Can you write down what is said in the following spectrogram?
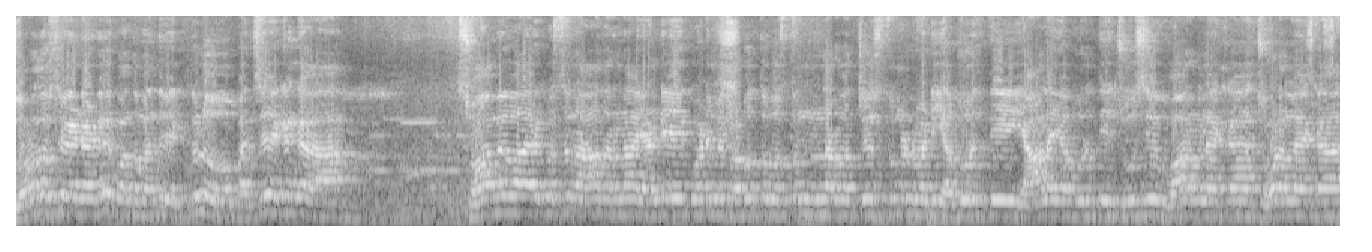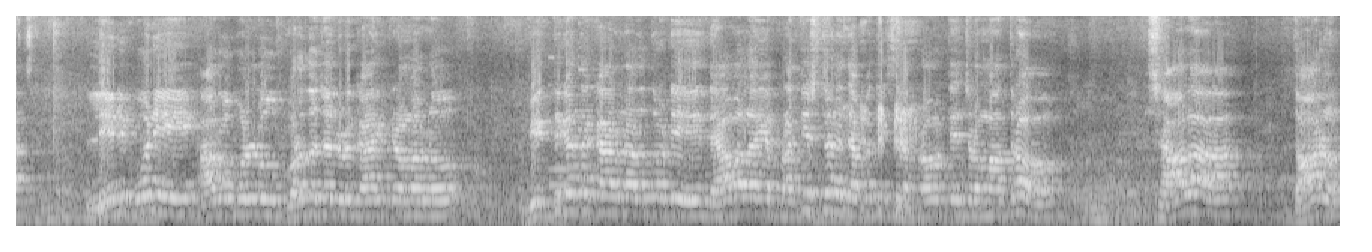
దురదృష్టం ఏంటంటే కొంతమంది వ్యక్తులు ప్రత్యేకంగా స్వామివారికి వస్తున్న ఆదరణ ఎన్డీఏ కూటమి ప్రభుత్వం వస్తున్న తర్వాత చేస్తున్నటువంటి అభివృద్ధి ఆలయ అభివృద్ధి చూసి వారలేక చూడలేక లేనిపోని ఆరోపణలు బురద జల్లుడు కార్యక్రమాలు వ్యక్తిగత కారణాలతోటి దేవాలయ ప్రతిష్టను దెబ్బతీసిన ప్రవర్తించడం మాత్రం చాలా దారుణం.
